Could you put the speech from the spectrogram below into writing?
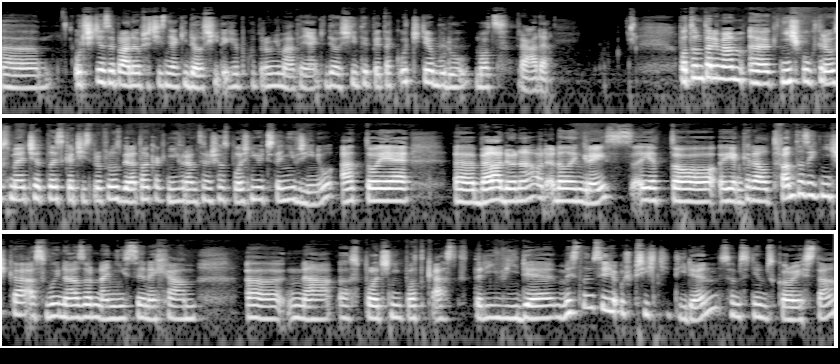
Uh, určitě se plánuju přečíst nějaký další, takže pokud pro mě máte nějaký další typy, tak určitě budu moc ráda. Potom tady mám knížku, kterou jsme četli s Kačí z profilu sběratelka knih v rámci našeho společného čtení v říjnu a to je Belladonna od Adeline Grace. Je to Adult fantasy knížka a svůj názor na ní si nechám uh, na společný podcast, který vyjde, myslím si, že už příští týden, jsem s tím skoro jistá. Uh,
